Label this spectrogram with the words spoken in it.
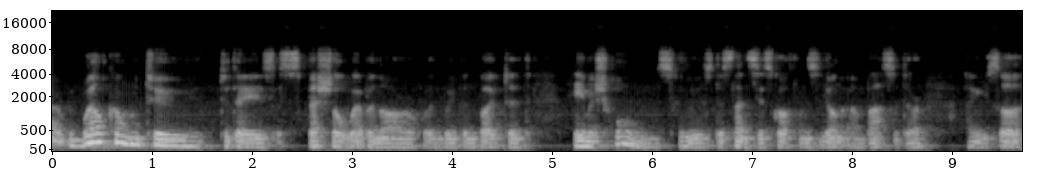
Welcome to today's special webinar when we've invited Hamish Holmes, who is Dyslexia Scotland's young ambassador. He's a,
